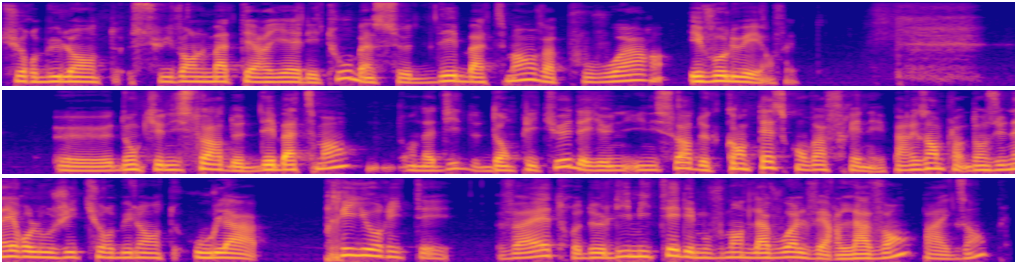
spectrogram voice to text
turbulentes, suivant le matériel et tout, ben ce débattement va pouvoir évoluer en fait. Euh, donc il y a une histoire de débattement, on a dit d'amplitude, et il y a une, histoire de quand est-ce qu'on va freiner. Par exemple, dans une aérologie turbulente où la priorité va être de limiter les mouvements de la voile vers l'avant, par exemple,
